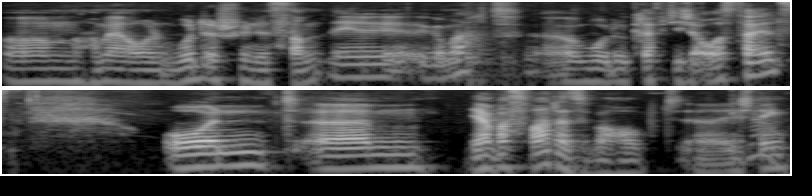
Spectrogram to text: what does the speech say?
Ähm, haben ja auch ein wunderschönes Thumbnail gemacht, äh, wo du kräftig austeilst. Und ähm, ja, was war das überhaupt? Äh, ich genau.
